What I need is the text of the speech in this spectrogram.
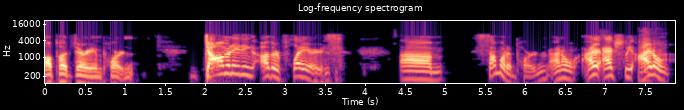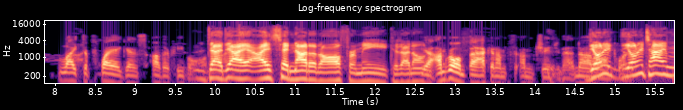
I'll put very important. Dominating other players, um, somewhat important. I don't. I actually I don't like to play against other people. Yeah, yeah, I, I said not at all for me because I don't. Yeah, I'm going back and I'm I'm changing that. No, the only the only time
